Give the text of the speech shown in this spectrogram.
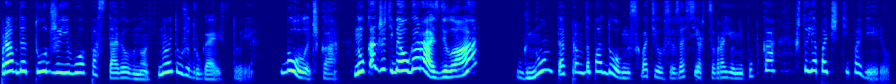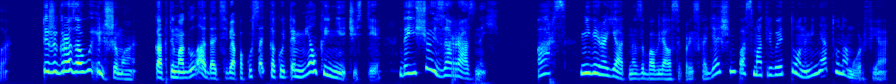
Правда, тут же его поставил вновь, но это уже другая история. «Булочка, ну как же тебя угораздило, а?» Гном так правдоподобно схватился за сердце в районе пупка, что я почти поверила. «Ты же гроза Уильшема! Как ты могла дать себя покусать какой-то мелкой нечисти, да еще и заразной?» Арс невероятно забавлялся происходящим, посматривая то на меня, то на Морфия.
